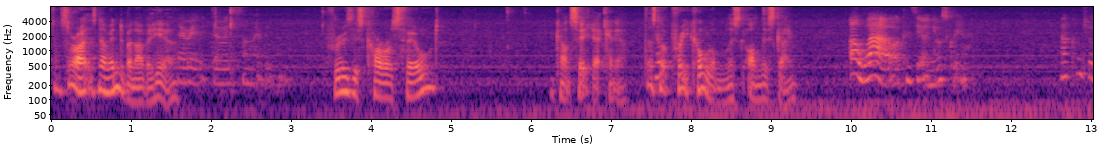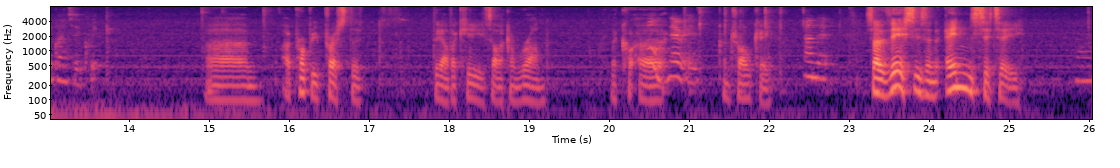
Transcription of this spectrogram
that's all right. There's no enderman over here. There is, there is some over through this chorus field. You can't see it yet, can you? It does look pretty cool on this on this game. Oh wow, I can see it on your screen. How come you're going so quick? Um, I probably pressed the the other key so I can run the co- oh, uh, there it is. control key. Found it. So this is an end city. Oh.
